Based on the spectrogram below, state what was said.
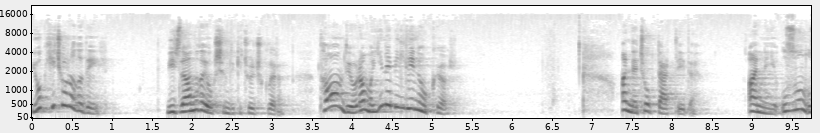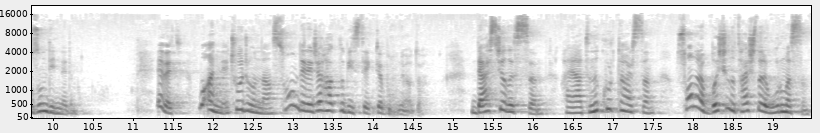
Yok hiç oralı değil. Vicdanı da yok şimdiki çocukların. Tamam diyor ama yine bildiğini okuyor. Anne çok dertliydi. Anneyi uzun uzun dinledim. Evet, bu anne çocuğundan son derece haklı bir istekte bulunuyordu. Ders çalışsın, hayatını kurtarsın, sonra başını taşlara vurmasın.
